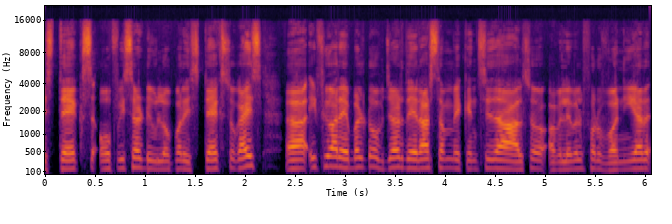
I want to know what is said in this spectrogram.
stacks officer developer stacks. So guys uh, if you are able to observe there are some vacancies are also available for one year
